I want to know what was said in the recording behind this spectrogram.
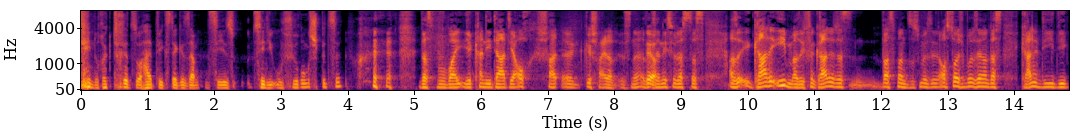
den Rücktritt so halbwegs der gesamten CDU-Führungsspitze. das, wobei ihr Kandidat ja auch äh, gescheitert ist, ne? Also ja. ist ja nicht so, dass das, also gerade eben, also ich finde gerade das, was man so zumindest in ostdeutschen Bundesländern, dass gerade die, die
